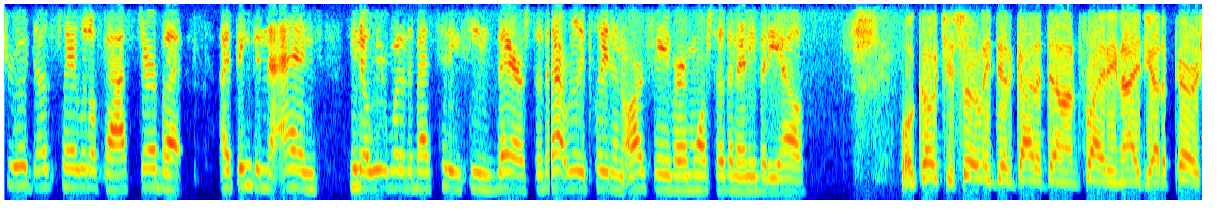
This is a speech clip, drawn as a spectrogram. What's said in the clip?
true. It does play a little faster, but I think in the end, you know, we were one of the best hitting teams there. So that really played in our favor more so than anybody else. Well, coach, you certainly did got it done on Friday night. You had a pair of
